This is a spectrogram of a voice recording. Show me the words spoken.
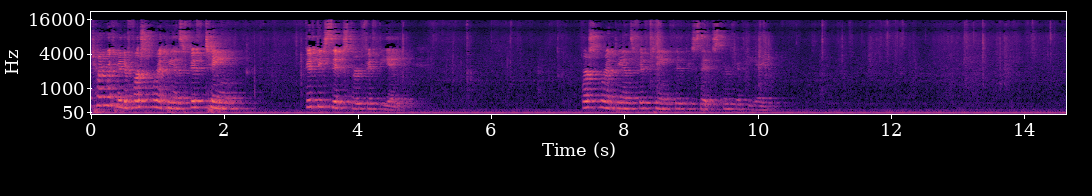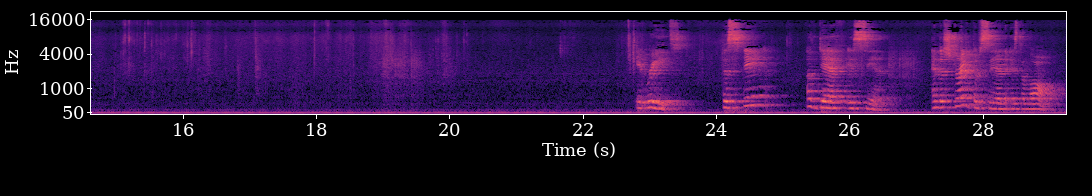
turn with me to 1 Corinthians 15, 56 through 58. 1 Corinthians 15, 56 through 58. It reads, The sting of death is sin, and the strength of sin is the law.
